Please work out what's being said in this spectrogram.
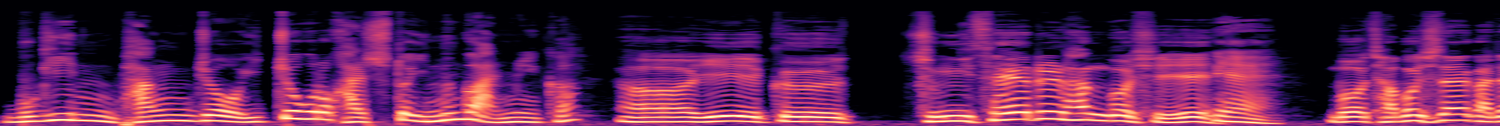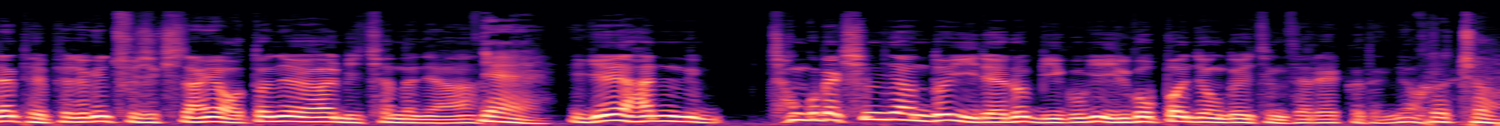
묵인 방조 이쪽으로 갈 수도 있는 거 아닙니까? 어, 이 그 증세를 한 것이 예. 뭐 자본시장의 가장 대표적인 주식시장에 어떤 영향을 미쳤느냐. 예. 이게 한 1910년도 이래로 미국이 7번 정도의 증세를 했거든요. 그렇죠.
